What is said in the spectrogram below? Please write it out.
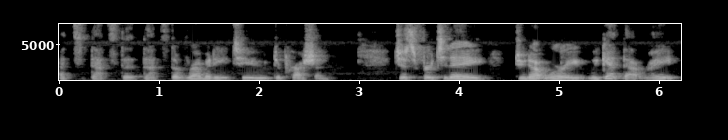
That's that's the that's the remedy to depression. Just for today, do not worry. We get that, right?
